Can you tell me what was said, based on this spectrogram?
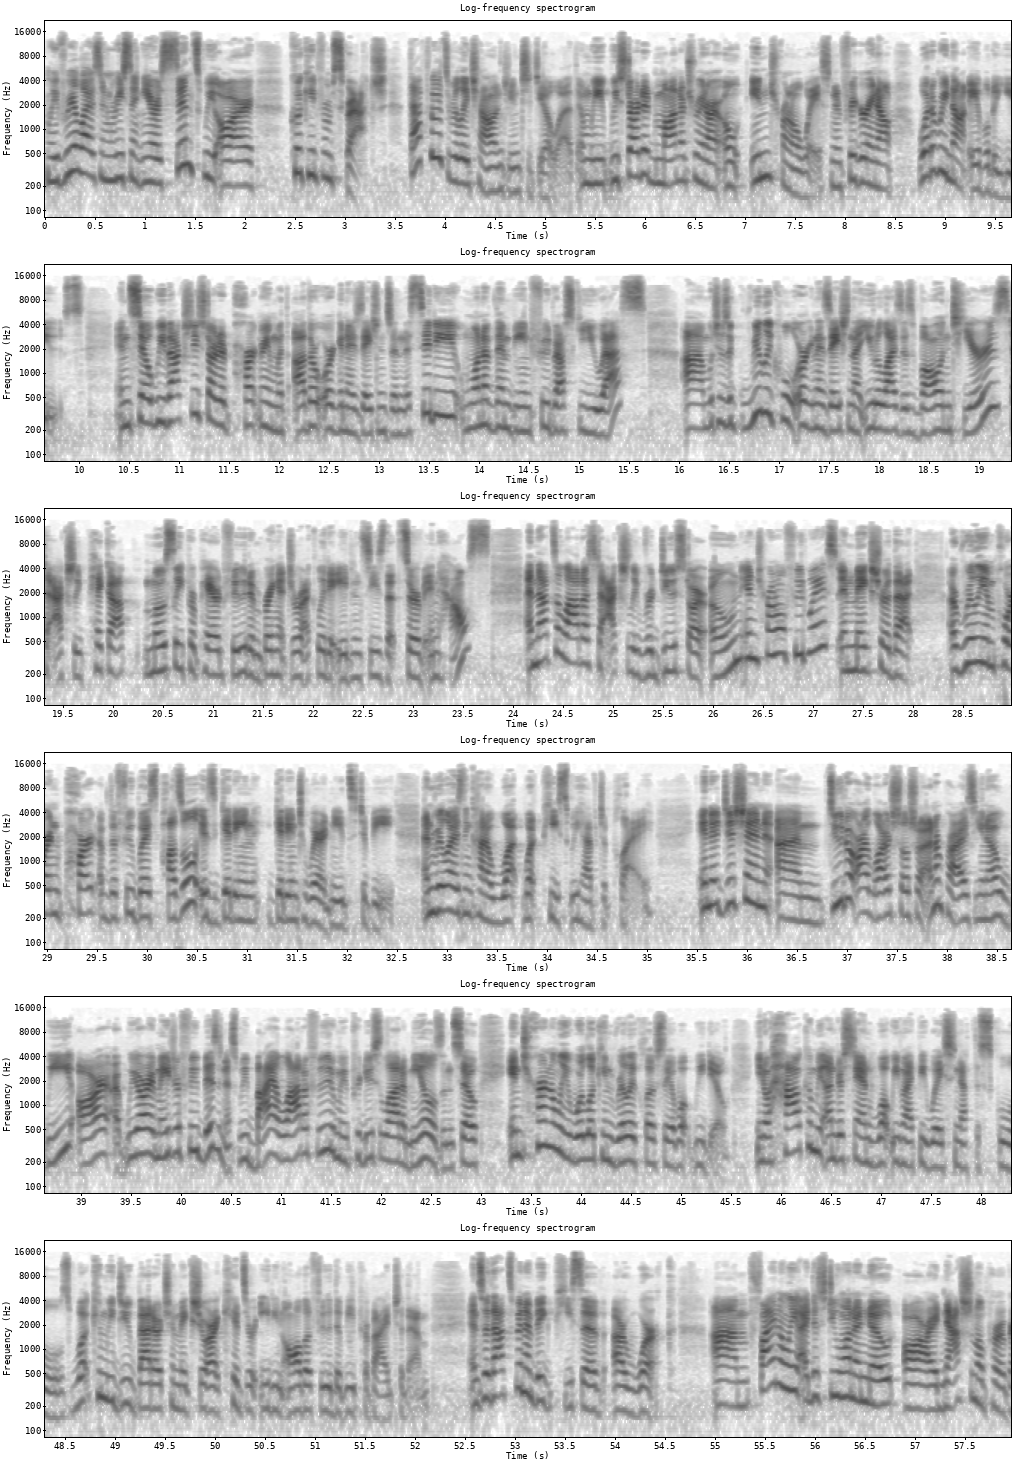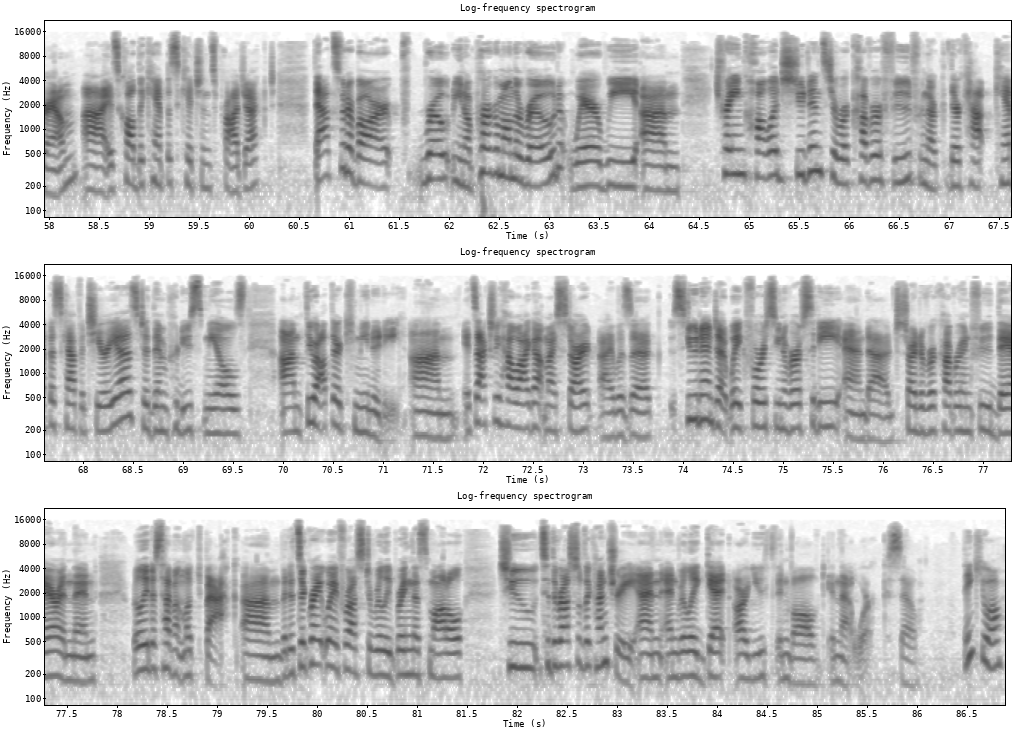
we've realized in recent years, since we are cooking from scratch, that food's really challenging to deal with. And we, we started monitoring our own internal waste and figuring out what are we not able to use. And so we've actually started partnering with other organizations in the city, one of them being Food Rescue US, um, which is a really cool organization that utilizes volunteers to actually pick up mostly prepared food and bring it directly to agencies that serve in house. And that's allowed us to actually reduce our own internal food waste and make sure that a really important part of the food waste puzzle is getting getting to where it needs to be and realizing kind of what what piece we have to play. In addition, um, due to our large social enterprise, you know, we are we are a major food business. We buy a lot of food and we produce a lot of meals, and so internally we're looking really closely at what we do. You know, how can we understand what we might be wasting at the schools? What can we do better to make sure our kids are eating all the food that we provide to them? And so that's been a big piece of our work. Um, finally, I just do want to note our national program. Uh, it's called the Campus Kitchens Project. That's sort of our road, you know, program on the road where we um, train college students to recover food from their, their cap- campus cafeterias to then produce meals um, throughout their community. Um, it's actually how I got my start. I was a student at Wake Forest University and uh, started recovering food there, and then really just haven't looked back. Um, but it's a great way for us to really bring this model to to the rest of the country and and really get our youth involved in that work. So, thank you all.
